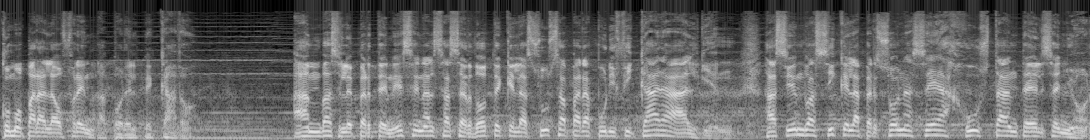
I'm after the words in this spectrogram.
como para la ofrenda por el pecado. Ambas le pertenecen al sacerdote que las usa para purificar a alguien, haciendo así que la persona sea justa ante el Señor.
